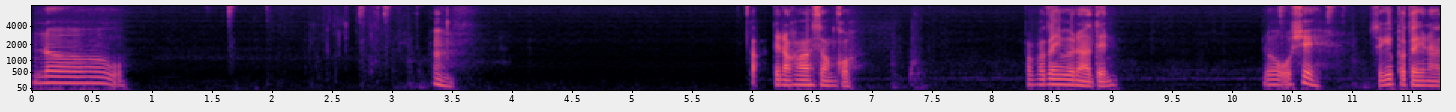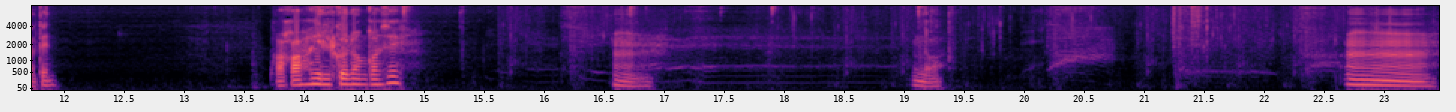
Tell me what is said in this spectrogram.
No. Hmm. Ta- Tinakasan ko. Papatayin ba natin? Loko siya eh. Sige, patayin natin. Kakahil ko lang kasi. Hmm. No. Hmm.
